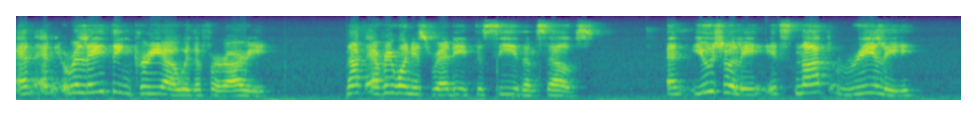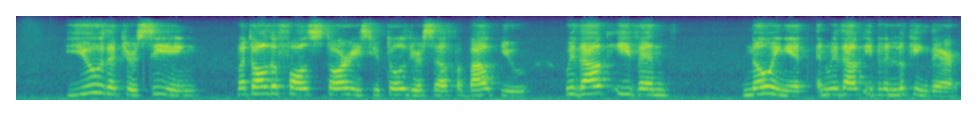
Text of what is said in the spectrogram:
and and relating Kriya with a ferrari not everyone is ready to see themselves. And usually it's not really you that you're seeing but all the false stories you told yourself about you without even knowing it and without even looking there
